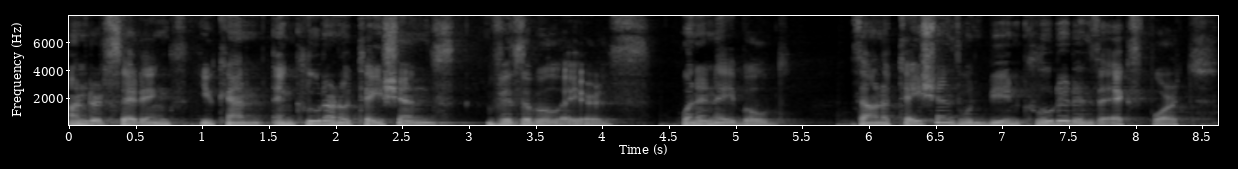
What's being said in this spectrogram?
Under settings, you can include annotations, visible layers. When enabled, the annotations would be included in the export.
